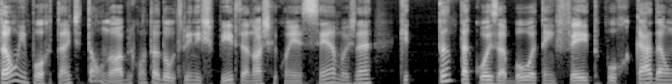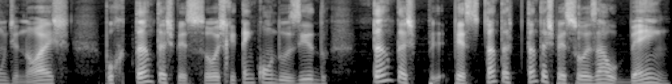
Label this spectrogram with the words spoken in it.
tão importante, tão nobre quanto a doutrina espírita, nós que conhecemos, né? Que tanta coisa boa tem feito por cada um de nós, por tantas pessoas, que tem conduzido tantas, tantas, tantas pessoas ao bem,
